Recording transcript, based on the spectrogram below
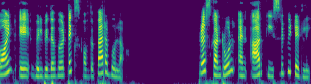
Point A will be the vertex of the parabola. Press Ctrl and R keys repeatedly.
